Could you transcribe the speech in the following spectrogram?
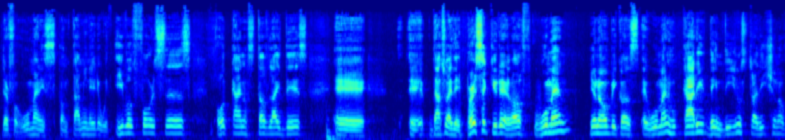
Therefore, woman is contaminated with evil forces, all kind of stuff like this. Uh, uh, that's why they persecuted a lot of women, you know, because a woman who carried the indigenous tradition of,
